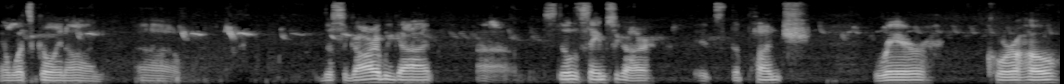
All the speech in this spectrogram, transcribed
and what's going on. Uh, the cigar we got, uh, still the same cigar. It's the Punch Rare Corojo.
